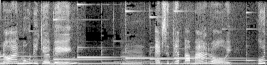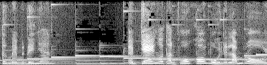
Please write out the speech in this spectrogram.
anh nói anh muốn đi chơi biển. Ừm, Em xin phép ba má rồi. Cuối tuần này mình đi nha anh. Em chán ở thành phố khói bụi này lắm rồi.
